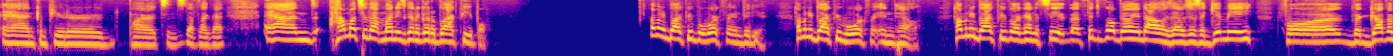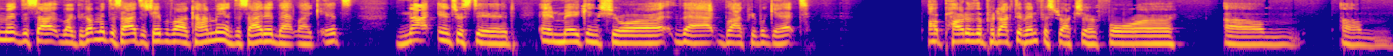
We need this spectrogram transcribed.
and computer parts and stuff like that. And how much of that money is going to go to black people? How many black people work for Nvidia? How many black people work for Intel? How many black people are going to see it? That $54 billion, that was just a gimme for the government decide, like the government decides the shape of our economy and decided that like it's not interested in making sure that black people get a part of the productive infrastructure for um, um,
